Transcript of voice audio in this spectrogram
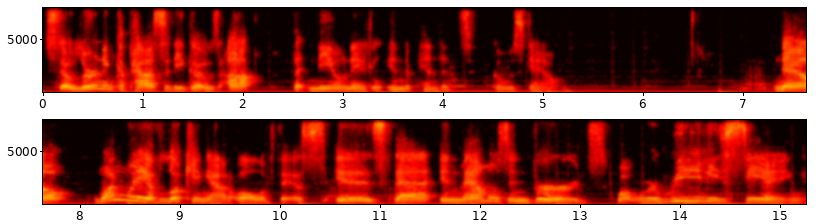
So learning capacity goes up, but neonatal independence goes down. Now, one way of looking at all of this is that in mammals and birds, what we're really seeing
